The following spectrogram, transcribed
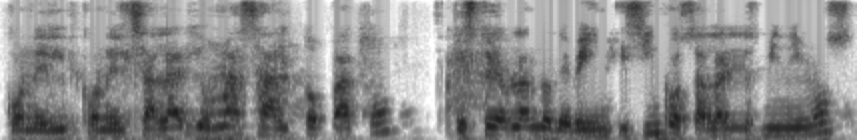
con el, con el salario más alto, Paco, que estoy hablando de 25 salarios mínimos,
